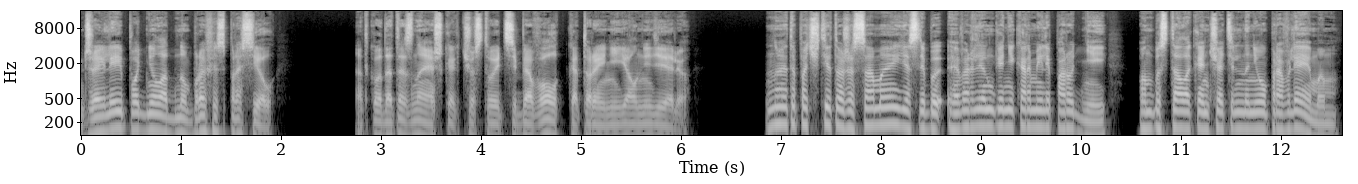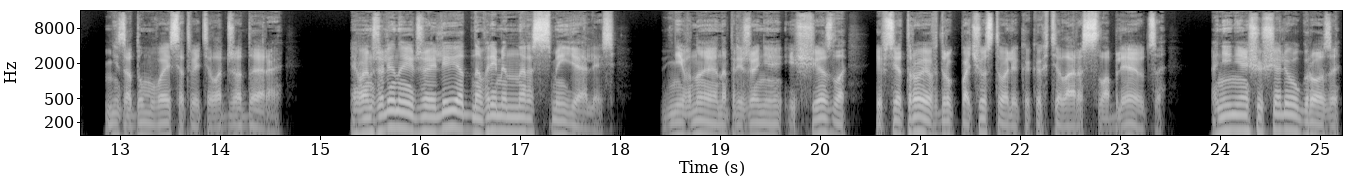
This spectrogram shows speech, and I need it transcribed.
Джейлей поднял одну бровь и спросил. «Откуда ты знаешь, как чувствует себя волк, который не ел неделю?» «Но это почти то же самое, если бы Эверлинга не кормили пару дней. Он бы стал окончательно неуправляемым», — не задумываясь, ответила Джадера. Эванжелина и Джейли одновременно рассмеялись. Дневное напряжение исчезло, и все трое вдруг почувствовали, как их тела расслабляются. Они не ощущали угрозы,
